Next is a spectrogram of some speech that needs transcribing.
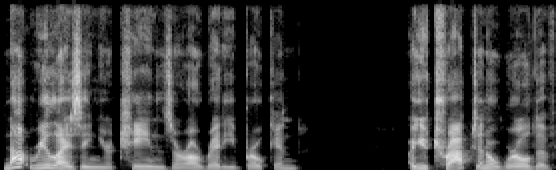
not realizing your chains are already broken? Are you trapped in a world of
